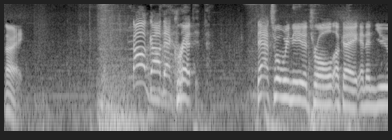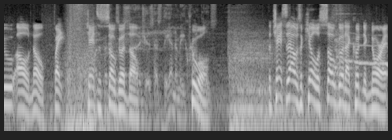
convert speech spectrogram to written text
Alright. Oh god, that crit! That's what we needed, troll. Okay, and then you... Oh, no. Wait. Chance is so good, though. The Cool. The chance that was a kill was so good I couldn't ignore it.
